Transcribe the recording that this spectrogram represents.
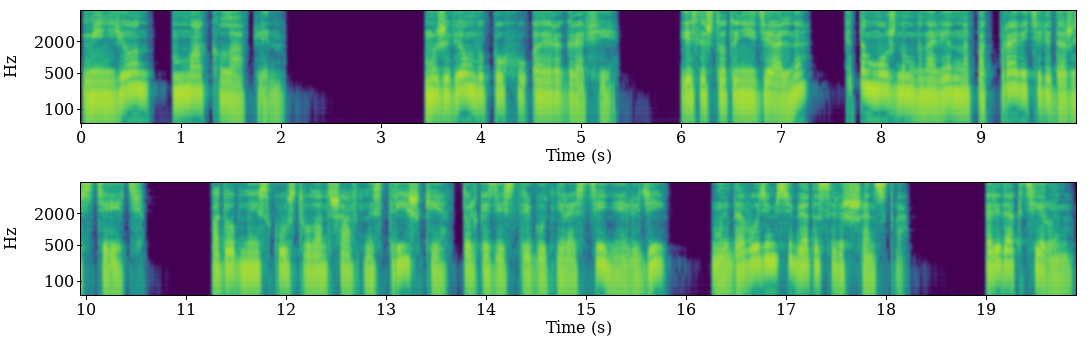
Миньон Маклафлин. Мы живем в эпоху аэрографии. Если что-то не идеально, это можно мгновенно подправить или даже стереть. Подобно искусству ландшафтной стрижки, только здесь стригут не растения, а людей, мы доводим себя до совершенства. Редактируем,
